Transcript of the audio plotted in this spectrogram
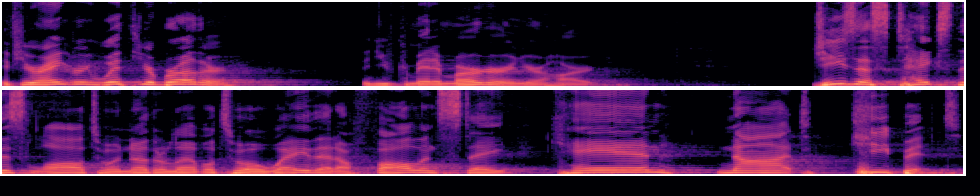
If you're angry with your brother, then you've committed murder in your heart. Jesus takes this law to another level, to a way that a fallen state cannot keep it.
